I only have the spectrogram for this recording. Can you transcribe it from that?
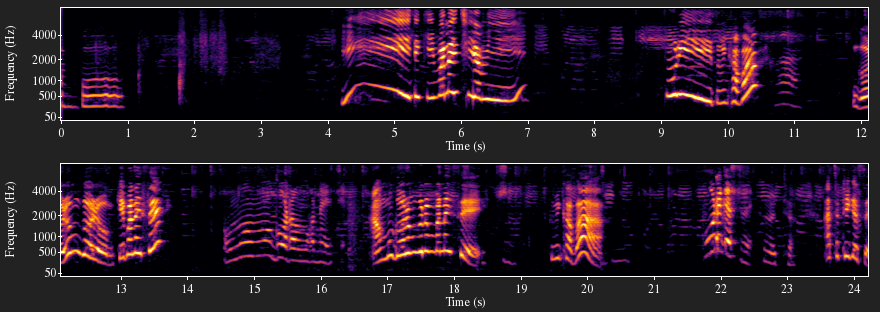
আব্বু। এটা কি বানাইছি আমি? পুরি তুমি খাবা? হ্যাঁ। গরম গরম। কে বানাইছে? গরম বানাইছে। আম্মু গরম গরম বানাইছে? তুমি খাবা? পড়ে গেছে। আচ্ছা। আচ্ছা ঠিক আছে।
